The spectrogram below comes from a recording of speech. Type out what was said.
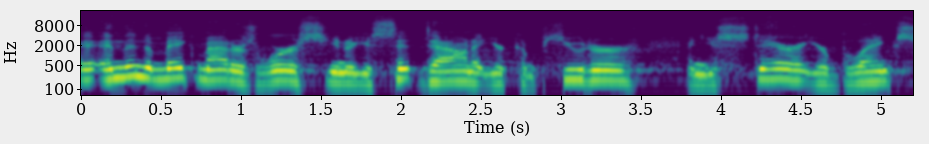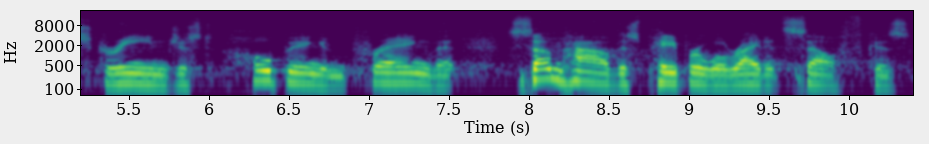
And then to make matters worse, you know, you sit down at your computer and you stare at your blank screen, just hoping and praying that somehow this paper will write itself because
